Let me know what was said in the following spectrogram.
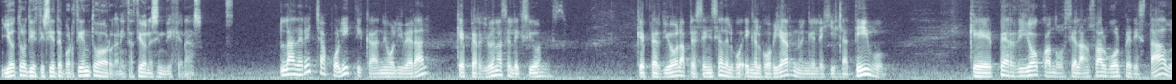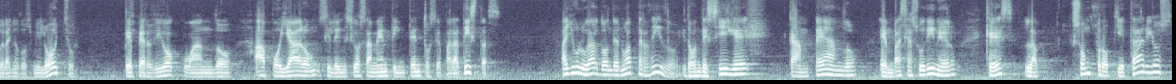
y otro 17% a organizaciones indígenas. La derecha política neoliberal que perdió en las elecciones, que perdió la presencia en el gobierno, en el legislativo, que perdió cuando se lanzó al golpe de Estado el año 2008, que perdió cuando apoyaron silenciosamente intentos separatistas. Hay un lugar donde no ha perdido y donde sigue campeando en base a su dinero, que es la, son propietarios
